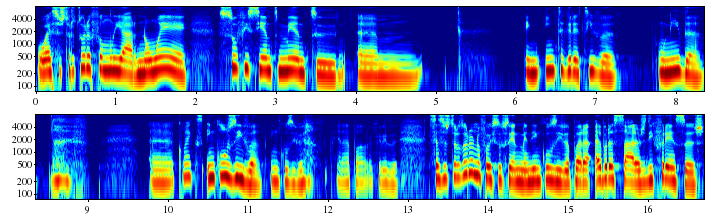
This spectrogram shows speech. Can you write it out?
ou essa estrutura familiar não é suficientemente um, integrativa, unida. Uh, como é que inclusiva, inclusiva era a palavra que eu queria dizer. Se essa estrutura não foi suficientemente inclusiva para abraçar as diferenças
